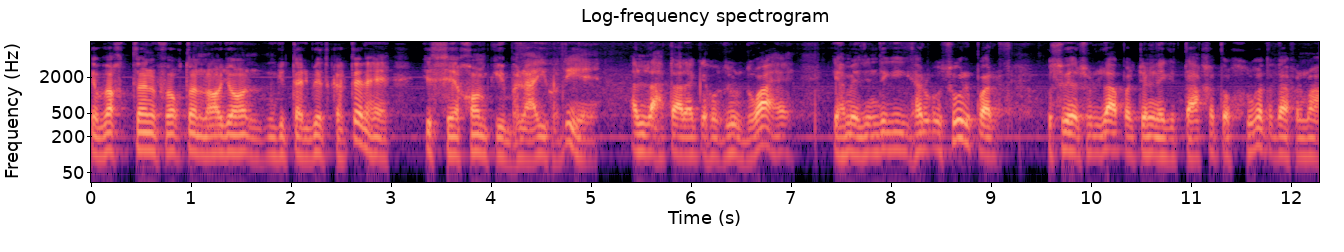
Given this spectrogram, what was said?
कि वक्ता फ़ोक्ता नौजवान की तरबियत करते रहें। इससे कौम की भलाई होती है। अल्लाह ताला के हुजूर दुआ है कि हमें ज़िंदगी के हर उसूल पर, उस रसुल्ला पर चलने की ताकत और खुवत अदा फरमा।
